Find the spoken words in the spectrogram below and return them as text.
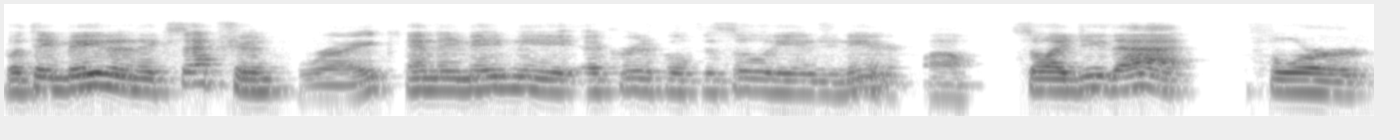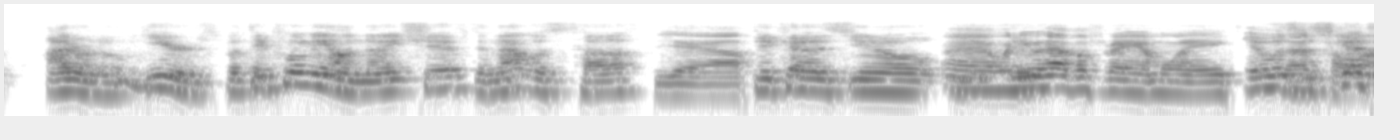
but they made an exception Right. and they made me a critical facility engineer Wow. so I do that for I don't know years, but they put me on night shift, and that was tough Yeah. because you know Uh, when you have a family, it was that's the schedule.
